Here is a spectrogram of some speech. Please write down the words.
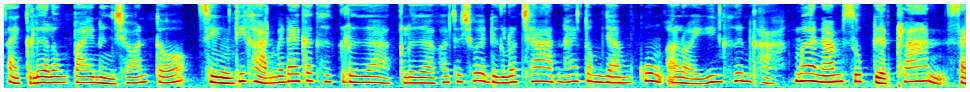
ใส่เกลือลงไป 1 ช้อนโต๊ะ สิ่งที่ขาดไม่ได้ก็คือเกลือ เกลือเขาจะช่วยดึงรสชาติให้ต้มยำกุ้งอร่อยยิ่งขึ้นค่ะ เมื่อน้ำซุปเดือดพล่าน ใส่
